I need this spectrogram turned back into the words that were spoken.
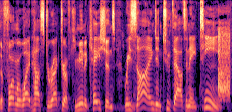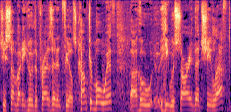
The former White House Director of Communications resigned in 2018. She's somebody who the president feels comfortable with, uh, who he was sorry that she left.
